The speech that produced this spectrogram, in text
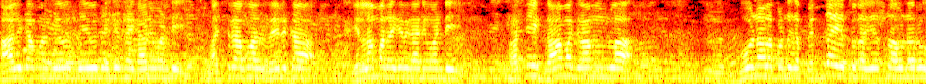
కాళికమ్మ దేవి దేవి దగ్గరనే కానివ్వండి హసిరాబాద్ రేణుక ఎల్లమ్మ దగ్గర కానివ్వండి ప్రతి గ్రామ గ్రామంలో బోనాల పండుగ పెద్ద ఎత్తున చేస్తూ ఉన్నారు.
